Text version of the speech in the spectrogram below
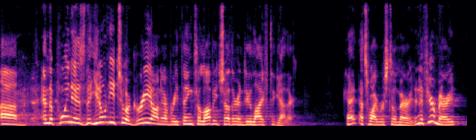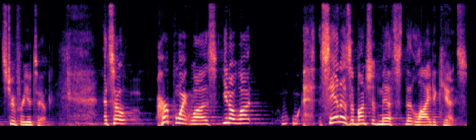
Um, and the point is that you don't need to agree on everything to love each other and do life together. Okay? That's why we're still married. And if you're married, it's true for you too. And so her point was you know what? Santa is a bunch of myths that lie to kids.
